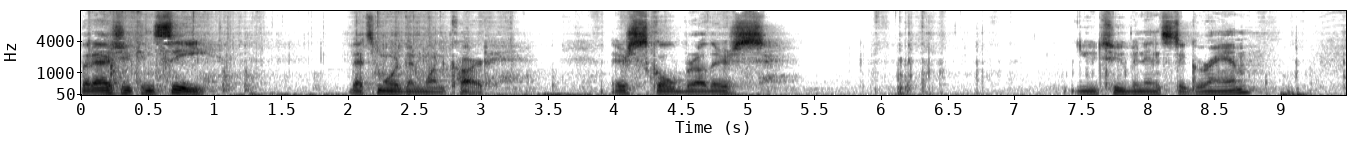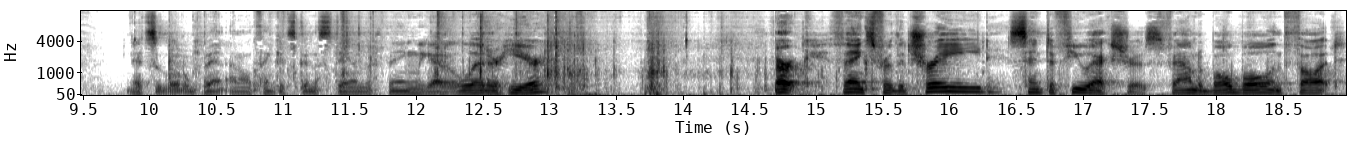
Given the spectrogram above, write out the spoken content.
but as you can see, that's more than one card. There's Skull Brothers, YouTube and Instagram. That's a little bent. I don't think it's going to stay on the thing. We got a letter here. Burke, thanks for the trade. Sent a few extras. Found a Bol Bol and thought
